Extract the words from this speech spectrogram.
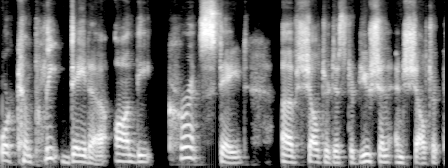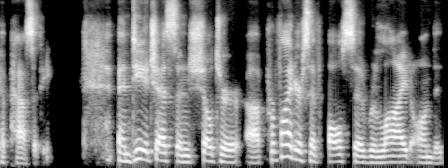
or complete data on the current state of shelter distribution and shelter capacity. And DHS and shelter uh, providers have also relied on the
